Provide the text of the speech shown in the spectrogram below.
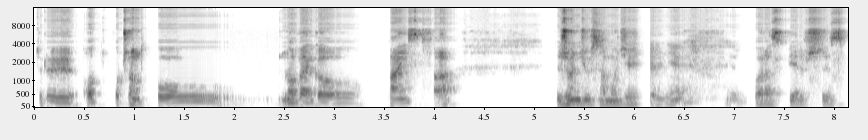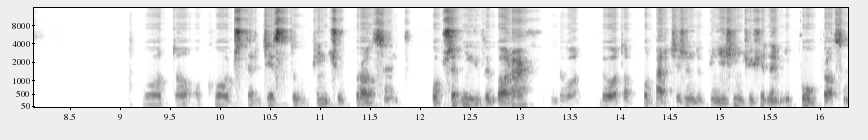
który od początku nowego państwa rządził samodzielnie, po raz pierwszy było to około 45% w poprzednich wyborach było, było to poparcie rzędu 57,5%.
